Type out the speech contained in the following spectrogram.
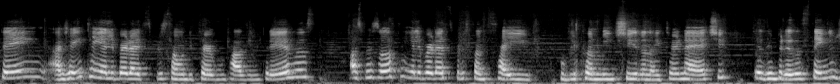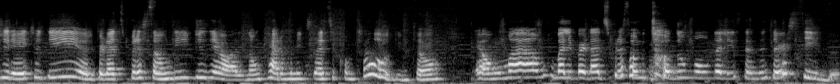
têm, a gente tem a liberdade de expressão de perguntar às empresas, as pessoas têm a liberdade de expressão de sair publicando mentira na internet, e as empresas têm o direito de, a liberdade de expressão de dizer, olha, não quero monetizar esse conteúdo. Então, é uma, uma liberdade de expressão de todo mundo ali sendo exercida.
